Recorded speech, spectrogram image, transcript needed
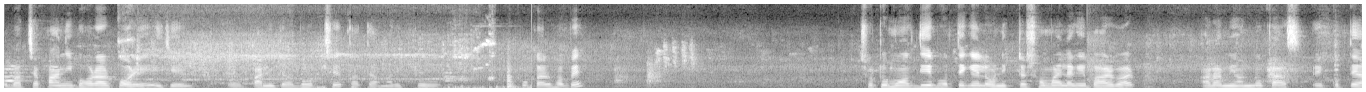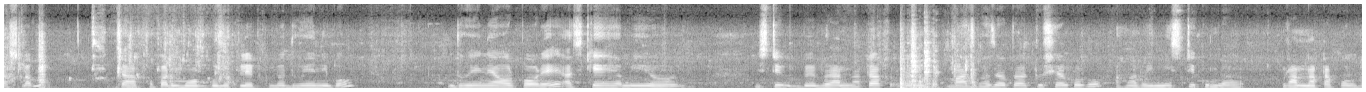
তো বাচ্চা পানি ভরার পরে এই যে পানিটা ভরছে, তাতে আমার একটু উপকার হবে। ছোট মগ দিয়ে ভরতে গেলে অনেকটা সময় লাগে বারবার। আর আমি অন্য কাজ করতে আসলাম। চা খাবার মগগুলো, প্লেটগুলো ধুয়ে নিব। ধুয়ে নেওয়ার পরে আজকে আমি মিষ্টি রান্নাটা মাছ ভাজাটা একটু শেয়ার করব। আর ওই মিষ্টি কুমড়া রান্নাটা করব।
